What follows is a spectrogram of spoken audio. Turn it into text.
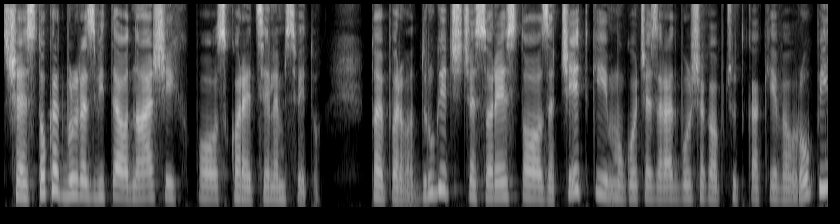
še stokrat bolj razvite od naših po skoraj celem svetu. To je prvo. Drugič, če so res to začetki, mogoče zaradi boljšega občutka, ki je v Evropi,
